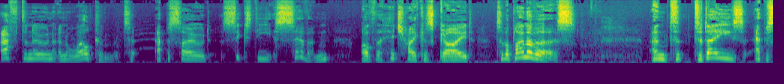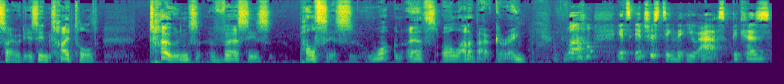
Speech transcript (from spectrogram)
afternoon and welcome to episode 67 of the Hitchhiker's Guide to the Plannerverse. And t- today's episode is entitled Tones versus Pulses. What on earth's all that about, Karine? Well, it's interesting that you ask because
